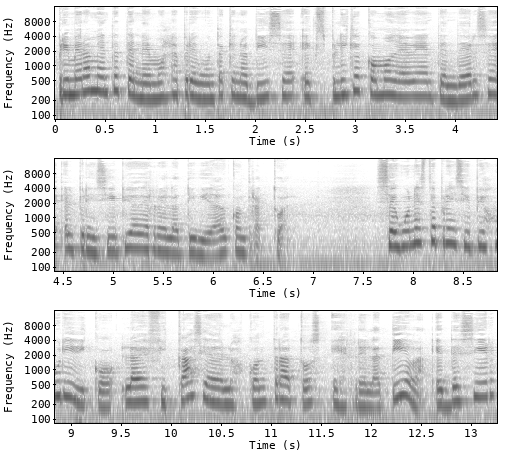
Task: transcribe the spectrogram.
Primeramente tenemos la pregunta que nos dice explique cómo debe entenderse el principio de relatividad contractual. Según este principio jurídico, la eficacia de los contratos es relativa, es decir,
